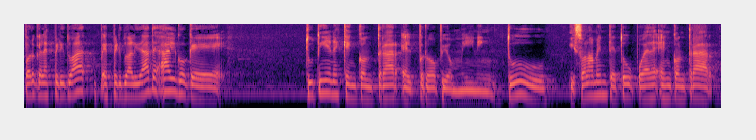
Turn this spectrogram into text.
Porque la espiritual, espiritualidad es algo que tú tienes que encontrar el propio meaning. Tú y solamente tú puedes encontrar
